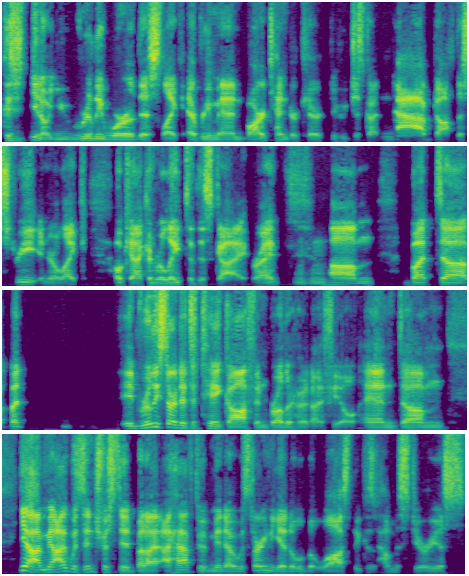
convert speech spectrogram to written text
because you know you really were this like everyman bartender character who just got nabbed off the street, and you're like, okay, I can relate to this guy, right? Mhm. um, but uh, but it really started to take off in Brotherhood. I feel, and um, yeah, I mean, I was interested, but I, I have to admit, I was starting to get a little bit lost because of how mysterious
